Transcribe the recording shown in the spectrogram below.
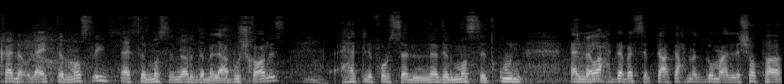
خنقوا لعيبة المصري. لعيبة المصري النهارده ما لعبوش خالص. هات لي فرصة للنادي المصري تكون الا واحدة بس بتاعت أحمد جمعة اللي شاطها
